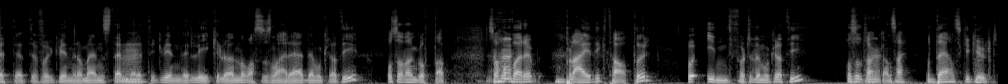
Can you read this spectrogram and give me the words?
rettigheter for kvinner og menn, stemmerett til kvinner, likelønn og masse sånn her demokrati. Og så hadde han gått av. Så han bare blei diktator og innførte demokrati, og så trakk han seg. Og det er ganske kult.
